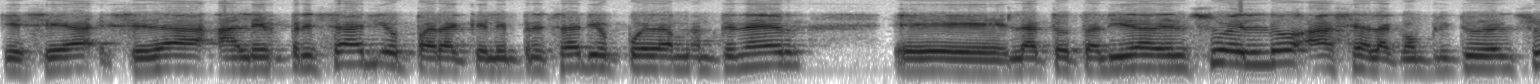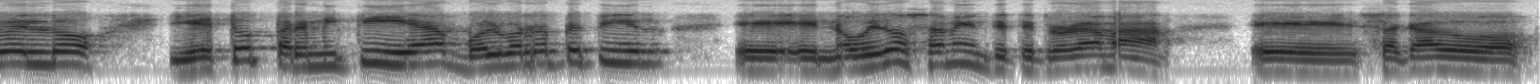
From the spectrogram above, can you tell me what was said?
que se, se da al empresario para que el empresario pueda mantener la totalidad del sueldo hacia la completud del sueldo y esto permitía, vuelvo a repetir, eh, novedosamente este programa eh, sacado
